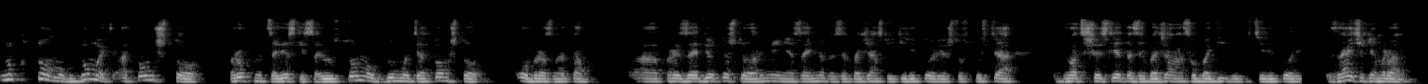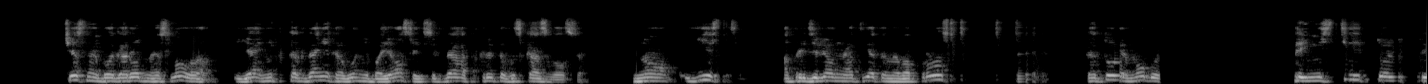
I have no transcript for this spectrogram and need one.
ну, кто мог думать о том, что рухнет Советский Союз, кто мог думать о том, что образно там а, произойдет то, что Армения займет азербайджанские территории, что спустя 26 лет Азербайджан освободит эти территории. Знаете, Кемран, честное благородное слово, я никогда никого не боялся и всегда открыто высказывался. Но есть определенные ответы на вопросы, которые могут принести только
